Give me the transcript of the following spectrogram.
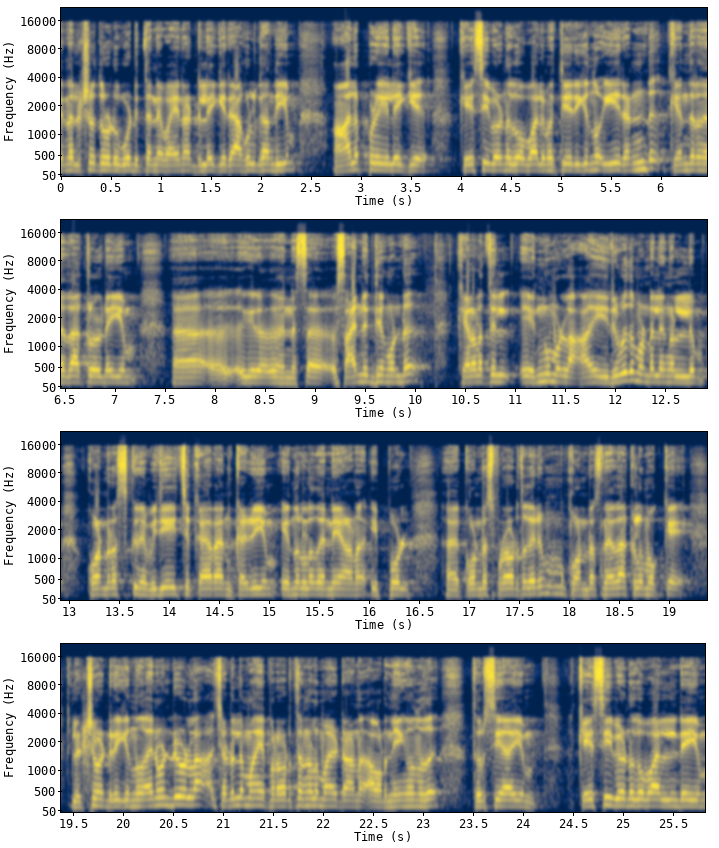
എന്ന ലക്ഷ്യത്തോടു കൂടി തന്നെ വയനാട്ടിലേക്ക് രാഹുൽ ഗാന്ധിയും ആലപ്പുഴയിലേക്ക് കെ സി വേണുഗോപാലും എത്തിയിരിക്കുന്നു. ഈ രണ്ട് കേന്ദ്ര നേതാക്കളുടെയും സാന്നിധ്യം കൊണ്ട് കേരളത്തിൽ എങ്ങുമുള്ള ആ ഇരുപത് മണ്ഡലങ്ങളിലും കോൺഗ്രസ്സിന് വിജയിച്ച് കയറാൻ കഴിയും എന്നുള്ളത് തന്നെയാണ് ഇപ്പോൾ കോൺഗ്രസ് പ്രവർത്തകരും കോൺഗ്രസ് നേതാക്കളും ഒക്കെ ലക്ഷ്യമിട്ടിരിക്കുന്നത്. അതിനുവേണ്ടിയുള്ള ചടുലമായ പ്രവർത്തനങ്ങളുമായിട്ടാണ് അവർ നീങ്ങുന്നത്. തീർച്ചയായും കെ സി വേണുഗോപാലിന്റെയും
